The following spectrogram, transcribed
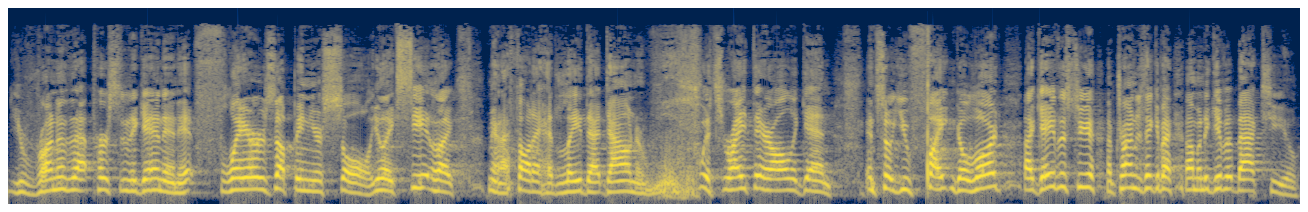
you run into that person again, and it flares up in your soul. You like see it, and like, man, I thought I had laid that down, and whoosh, it's right there all again. And so you fight and go, Lord, I gave this to you. I'm trying to take it back. I'm going to give it back to you.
